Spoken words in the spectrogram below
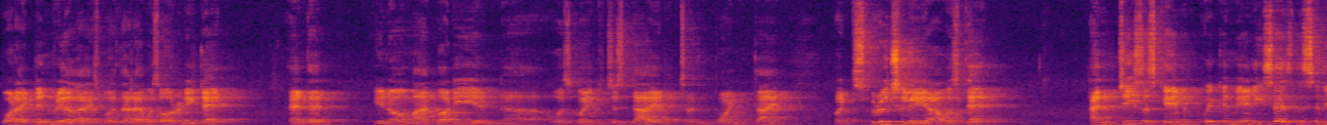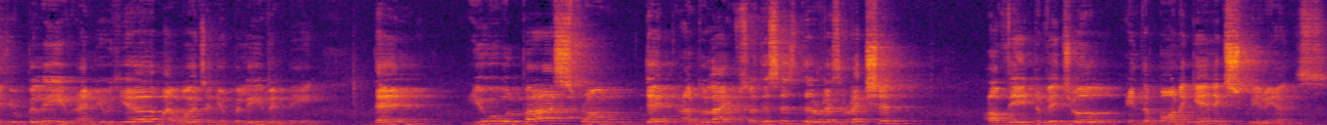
what I didn't realize was that I was already dead, and that you know my body and uh, was going to just die at a certain point in time. But spiritually, I was dead. And Jesus came and quickened me, and He says, "Listen, if you believe and you hear my words and you believe in me, then." You will pass from death unto life. So, this is the resurrection of the individual in the born again experience.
